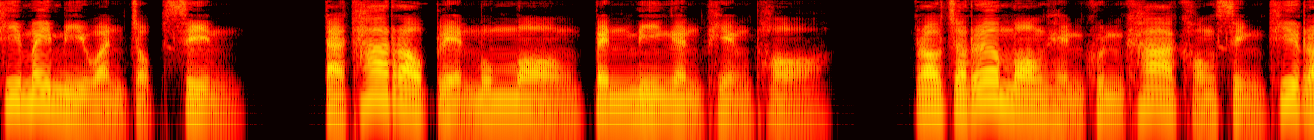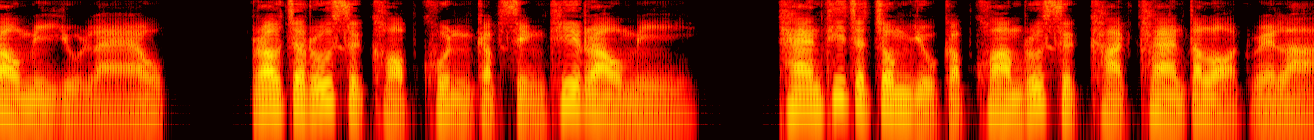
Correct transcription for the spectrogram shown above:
ที่ไม่มีวันจบสิ้น แต่ถ้าเราเปลี่ยนมุมมองเป็นมีเงินเพียงพอ เราจะเริ่มมองเห็นคุณค่าของสิ่งที่เรามีอยู่แล้ว เราจะรู้สึกขอบคุณกับสิ่งที่เรามี แทนที่จะจมอยู่กับความรู้สึกขาดแคลนตลอดเวลา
